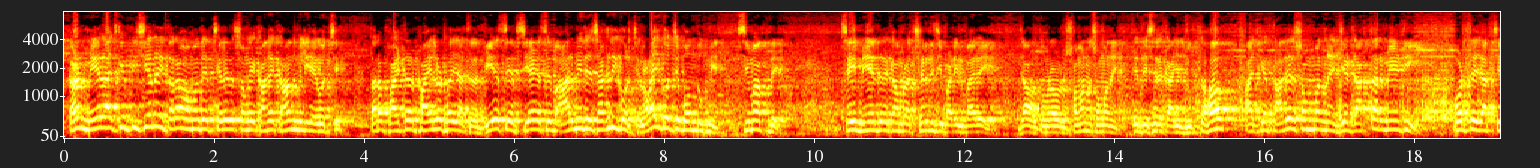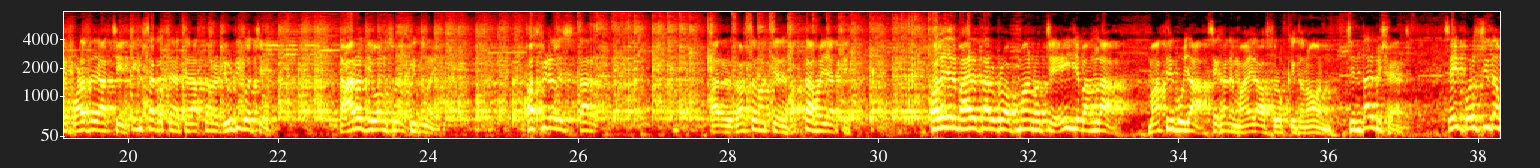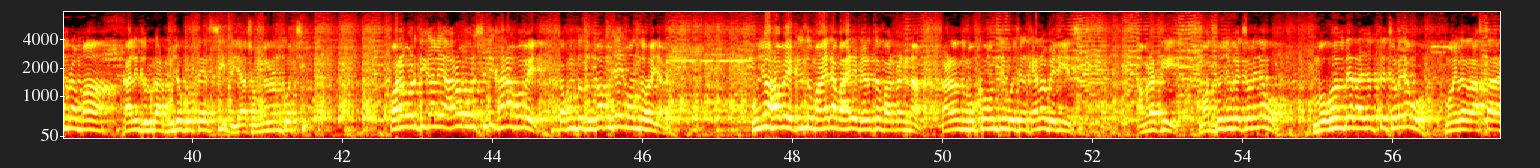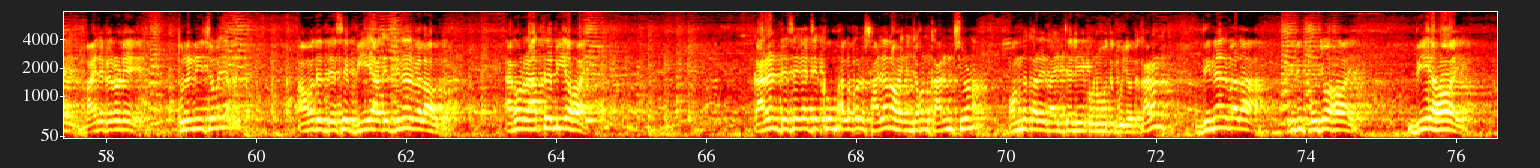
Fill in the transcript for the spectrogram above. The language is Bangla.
কারণ মেয়েরা আজকে পিছিয়ে নেই, তারাও আমাদের ছেলেদের সঙ্গে কাঁধে কাঁধ মিলিয়ে এগোচ্ছে। তারা ফাইটার পাইলট হয়ে যাচ্ছে। বিএসএফ সিআইএসএফ আর্মিতে চাকরি করছে, লড়াই করছে বন্দুক নিয়ে সীমান্তে সেই মেয়েদেরকে আমরা ছেড়ে দিচ্ছি বাড়ির বাইরে। যাও, তোমরা সমানে সমানে এ দেশের কাজে যুক্ত হও। আজকে তাদের সম্মান নেই, যে ডাক্তার মেয়েটি পড়তে যাচ্ছে, পড়াতে যাচ্ছে, চিকিৎসা করতে যাচ্ছে, রাত্রেবেলা ডিউটি করছে, তারও জীবন সুরক্ষিত নয়। হসপিটালে তার আর ধর্ষণ হচ্ছে, হত্যা হয়ে যাচ্ছে। কলেজের বাইরে তার উপরে অপমান হচ্ছে। এই যে বাংলা মাতৃপূজা, সেখানে মায়েরা সুরক্ষিত নন। চিন্তার বিষয় আছে। সেই পরিস্থিতিতে আমরা মা কালী দুর্গার পুজো করতে এসেছি, বিজয়া সম্মেলন করছি। পরবর্তীকালে আরও পরিস্থিতি খারাপ হবে, তখন তো দুর্গাপূজাই বন্ধ হয়ে যাবে। পূজা হবে, কিন্তু মায়েরা বাইরে বেরোতে পারবেন না। কারণ মুখ্যমন্ত্রী বলছেন, কেন বেরিয়েছি? আমরা কি মধ্যযুগে চলে যাব? মোঘলদের রাজত্বে চলে যাব? মহিলার রাস্তায় বাইরে বেরোলে তুলে নিয়ে চলে যাবে? আমাদের দেশে বিয়ে আগের দিনের বেলা হতো। এখন রাত্রে বিয়ে হয়। কারেন্ট এসে গেছে, খুব ভালো করে সাজানো হয়, কিন্তু যখন কারেন্ট ছিল না, অন্ধকারে লাইট জ্বালিয়ে কোনো মতে পুজো হতো। কারণ দিনের বেলা যদি পুজো হয়, বিয়ে হয়,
